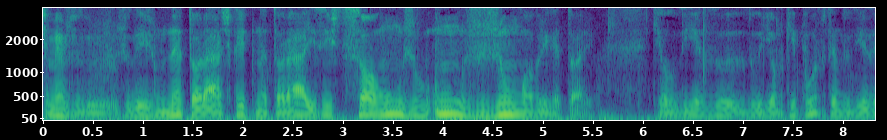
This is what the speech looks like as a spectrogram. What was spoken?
chamemos-lhe judaísmo na Torá, escrito na Torá, existe só um, um jejum obrigatório, que é o dia do, do Yom Kippur, portanto, o dia da,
